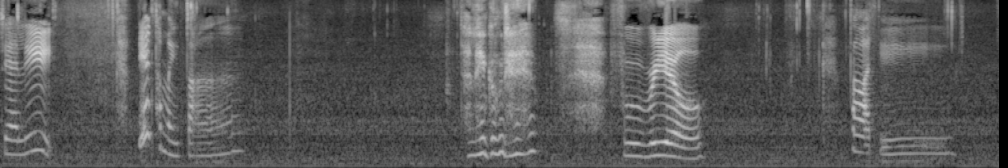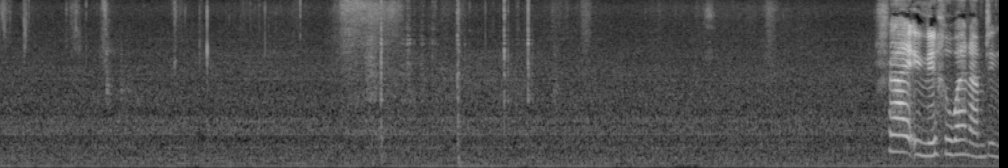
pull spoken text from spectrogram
เจลลี่ เรียกทำไมจ้าทะเลกรุงเทพ for real สวัสดีใช่อีกนิดคือว่ายน้ำจริง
